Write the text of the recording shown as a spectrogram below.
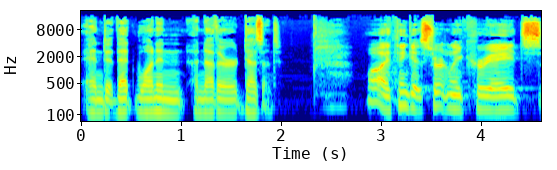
and that one in another doesn't. Well, I think it certainly creates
